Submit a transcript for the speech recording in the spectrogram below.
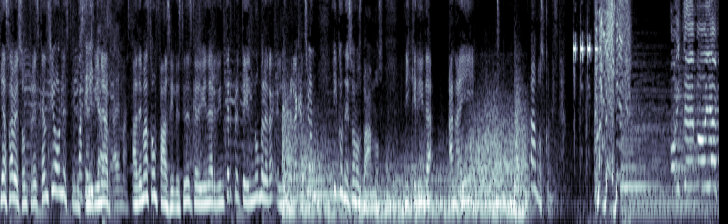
ya sabes, son tres canciones. Tienes Facilitas, que adivinar. además. Además son fáciles. Tienes que adivinar el intérprete y el nombre, de la- el nombre de la canción. Y con eso nos vamos. Mi querida Anaí. Vamos con esta. Hoy te voy a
